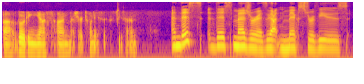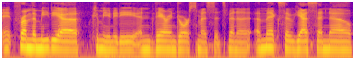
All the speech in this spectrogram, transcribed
uh, voting yes on Measure 26210. And this this measure has gotten mixed reviews eh, from the media community and their endorsements. It's been a, a mix of yes and no.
